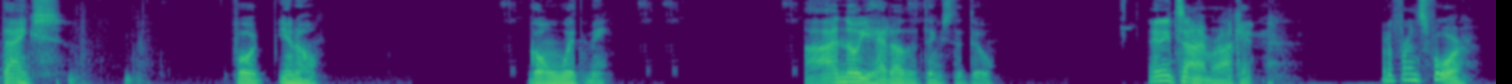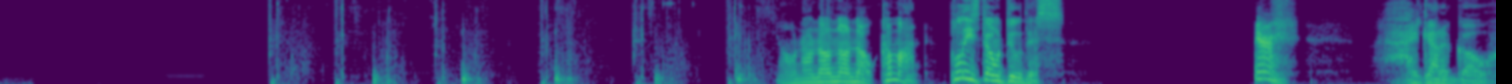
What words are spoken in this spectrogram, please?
Thanks. For, you know, going with me. I know you had other things to do. Anytime, Rocket. What are friends for? No, no, no, no, no. Come on. Please don't do this. I gotta go.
